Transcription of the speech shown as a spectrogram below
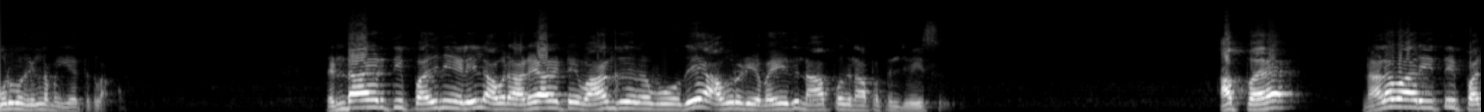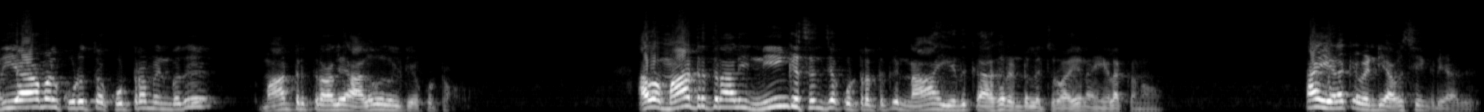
ஒரு வகையில் நம்ம ஏற்றுக்கலாம் ரெண்டாயிரத்தி பதினேழில் அவர் அடையாள அட்டை வாங்குகிற போதே அவருடைய வயது நாற்பது நாற்பத்தஞ்சு வயசு. அப்போ நலவாரியத்தை பதியாமல் கொடுத்த குற்றம் என்பது மாற்றுத்திறனாளி அலுவலர்களுடைய குற்றம். அவள் மாற்றுத்திறனாளி நீங்கள் செஞ்ச குற்றத்துக்கு நான் எதுக்காக ரெண்டு லட்ச ரூபாயை நான் இழக்கணும்? நான் இழக்க வேண்டிய அவசியம் கிடையாது.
